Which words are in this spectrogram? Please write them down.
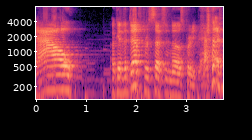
Ow! Okay, the depth perception though is pretty bad.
